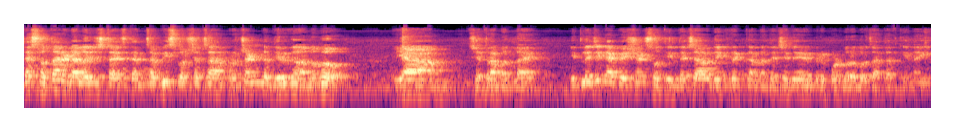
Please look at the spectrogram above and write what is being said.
त्या स्वतः रेडिओलॉजिस्ट आहेत. त्यांचा वीस वर्षाचा प्रचंड दीर्घ अनुभव या क्षेत्रामधला आहे. इथले जे काय पेशंट्स होतील त्याच्यावर देखरेख करणं त्याचे जे रिपोर्ट बरोबर जातात की नाही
